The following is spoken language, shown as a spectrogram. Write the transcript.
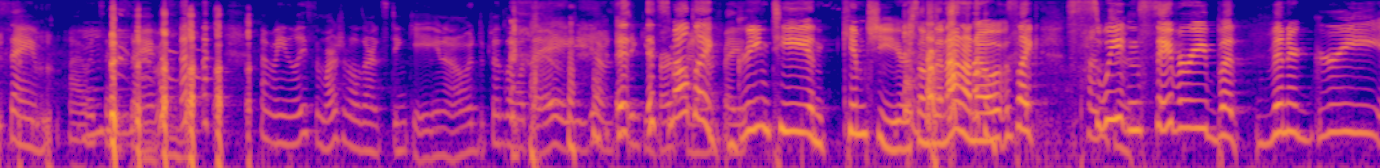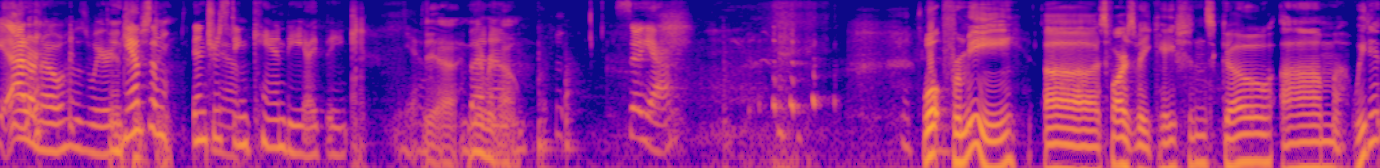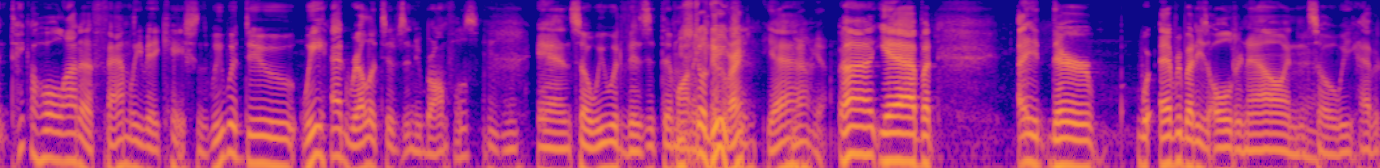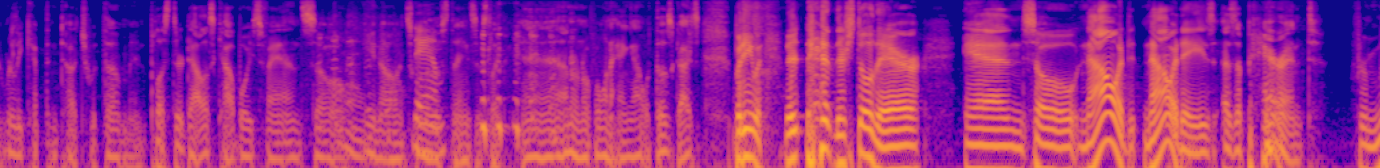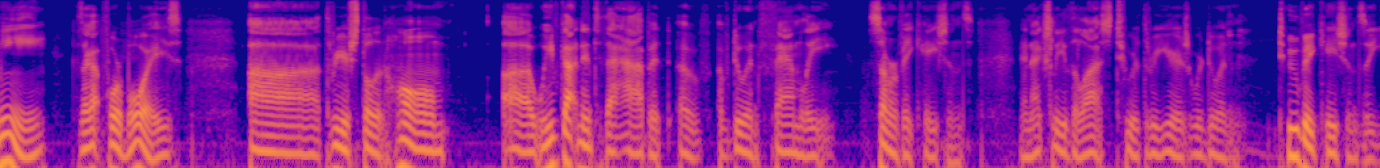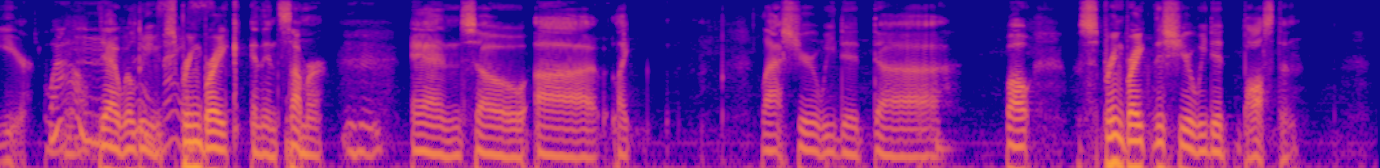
Same. I would say same. I mean, at least the marshmallows aren't stinky, you know. It depends on what they ate. You have it, stinky it burp smelled like green tea and kimchi or something. I don't know. It was like sweet and savory, but vinegary. I don't know. It was weird. He had some Interesting. interesting candy, I think. Yeah. Yeah, But, never know. um, So yeah, Well, for me, uh, as far as vacations go, um, we didn't take a whole lot of family vacations. We would do. We had relatives in New Braunfels, and so we would visit them. Mm-hmm. You on still do, occasion. right? Yeah, Yeah, Uh, yeah, but I they're everybody's older now, and so we haven't really kept in touch with them. And plus, they're Dallas Cowboys fans, so you know it's one of those things. It's like eh, I don't know if I want to hang out with those guys. But anyway, they're they're still there, and so now nowadays, as a parent, for me, because I got four boys, uh, three are still at home. Uh, we've gotten into the habit of of doing family summer vacations, and actually, the last two or three years, we're doing two vacations a year. Wow. Yeah, we'll do Nice. spring break and then summer. And so, uh, like last year, we did, uh, well, spring break this year, we did Boston,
